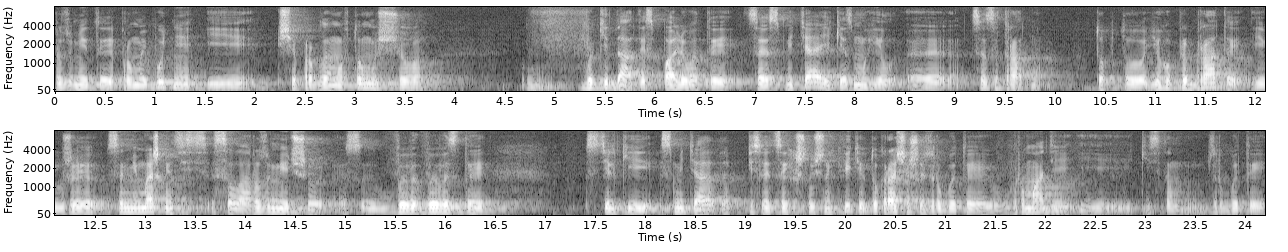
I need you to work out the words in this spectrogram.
розуміти про майбутнє. І ще проблема в тому, що викидати, спалювати це сміття, яке з могил, е, це затратно. Тобто його прибрати, і вже самі мешканці села розуміють, що ви- вивезти стільки сміття після цих штучних квітів, то краще щось зробити в громаді і якийсь там зробити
